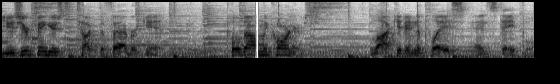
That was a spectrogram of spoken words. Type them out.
Use your fingers to tuck the fabric in. Pull down the corners. Lock it into place and staple.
